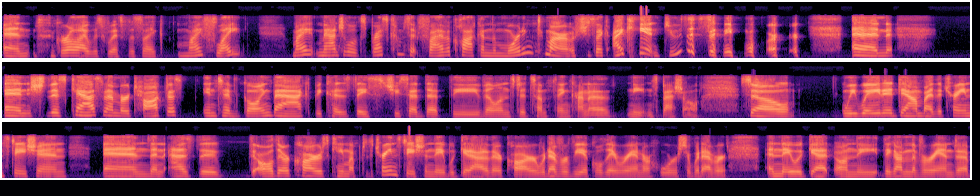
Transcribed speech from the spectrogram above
And the girl i was with was like my flight my magical express comes at five o'clock in the morning tomorrow. She's like i can't do this anymore. And and this cast member talked us into going back because they she said that the villains did something kind of neat and special. So we waited down by the train station and then as the, the, all their cars came up to the train station they would get out of their car or whatever vehicle they were in or horse or whatever and they would get on the they got on the veranda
